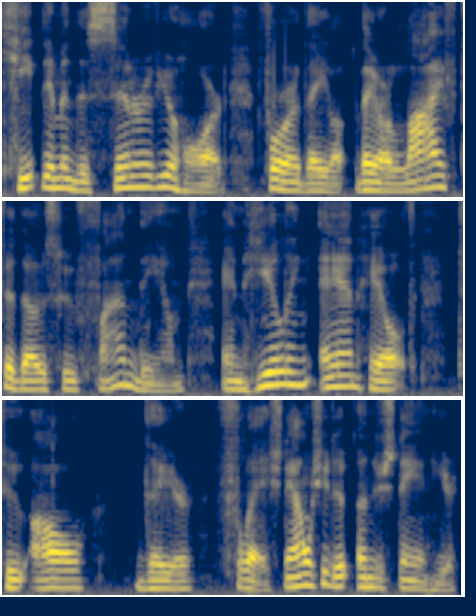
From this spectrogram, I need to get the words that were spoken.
Keep them in the center of your heart, for they, they are life to those who find them, and healing and health to all their flesh. Now I want you to understand here.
